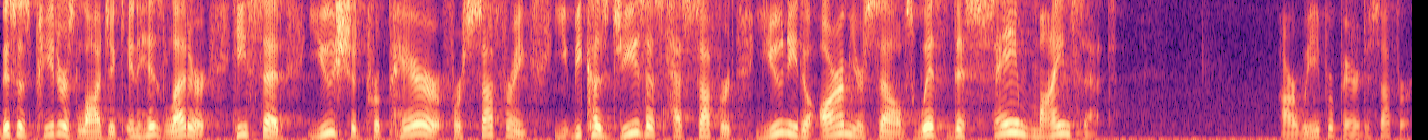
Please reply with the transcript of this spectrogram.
This is Peter's logic in his letter. He said, You should prepare for suffering. because Jesus has suffered, you need to arm yourselves with this same mindset. Are we prepared to suffer?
